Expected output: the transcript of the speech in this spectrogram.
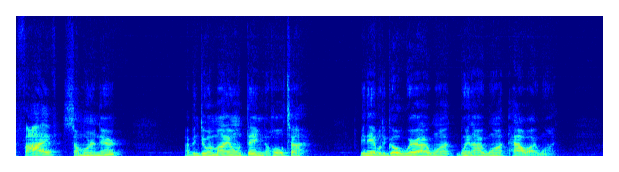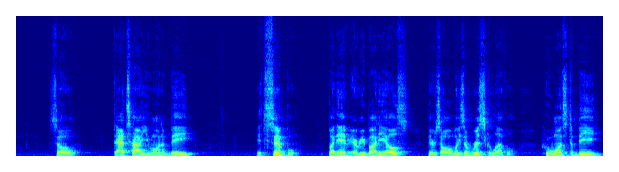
5, somewhere in there. I've been doing my own thing the whole time being able to go where I want, when I want, how I want. So that's how you want to be. It's simple. But if everybody else, there's always a risk level. Who wants to be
